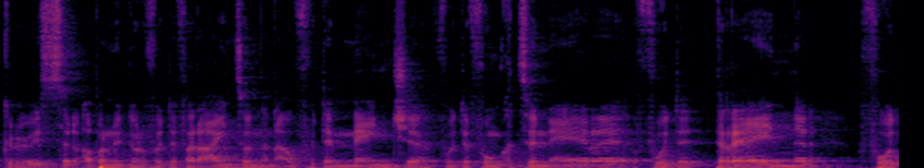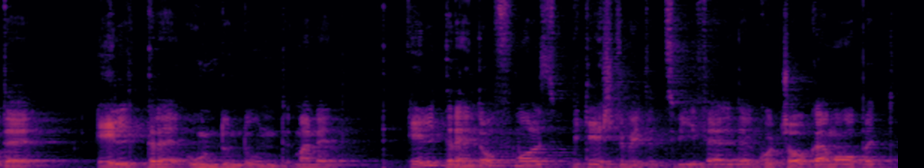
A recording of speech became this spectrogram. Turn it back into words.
grösser, aber nicht nur von den Vereinen, sondern auch von den Menschen, von den Funktionären, von den Trainern, von den Eltern und und und. Ich meine, die Eltern haben oftmals, bei gestern wieder Zweifelder, joggen am Abend,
